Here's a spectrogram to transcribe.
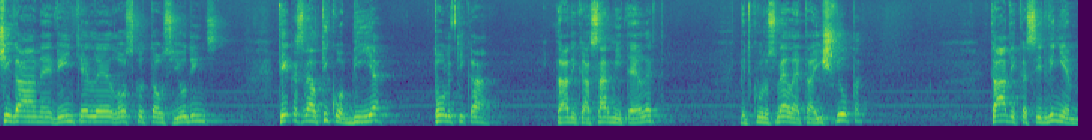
Čigāne, Viņķele, Loskutovs, Judins, tie, kas vēl tikko bija politikā, tādi kā Sarmīta Elert, bet kurus vēlētāji izšvilpa, tādi, kas ir viņiem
